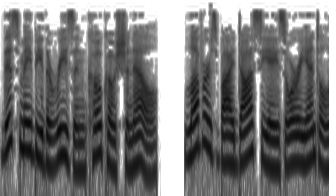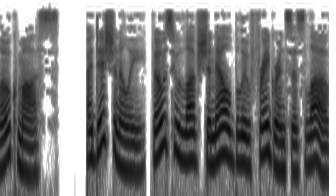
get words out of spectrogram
This may be the reason Coco Chanel lovers buy Dossier's Oriental Oak Moss. Additionally, those who love Chanel Blue fragrances love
